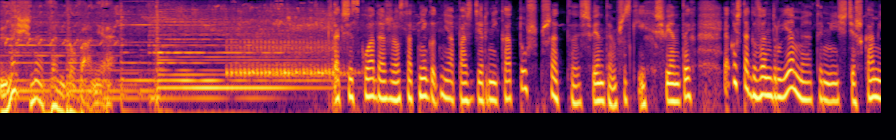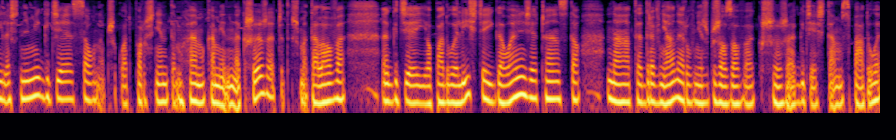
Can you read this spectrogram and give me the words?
Leśne wędrowanie. Tak się składa, że ostatniego dnia października, tuż przed świętem Wszystkich Świętych, jakoś tak wędrujemy tymi ścieżkami leśnymi, gdzie są na przykład porośnięte mchem kamienne krzyże, czy też metalowe, gdzie i opadłe liście i gałęzie często na te drewniane, również brzozowe krzyże gdzieś tam spadły,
